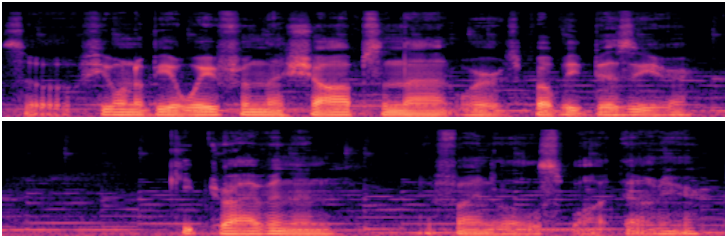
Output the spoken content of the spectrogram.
So if you want to be away from the shops and that, where it's probably busier, keep driving and find a little spot down here.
